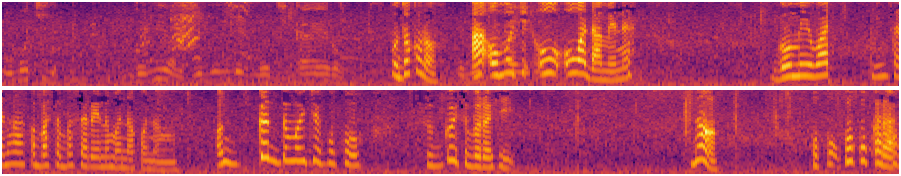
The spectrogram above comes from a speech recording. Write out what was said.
お持ちゴミは自分で持ち帰ろうだからあお持ちおおはダメねゴミは minsan nakakabasa-basa rin naman ako ng ang ganda ng tiyago ko. Sugoy, subarashi. なあ。ここここから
